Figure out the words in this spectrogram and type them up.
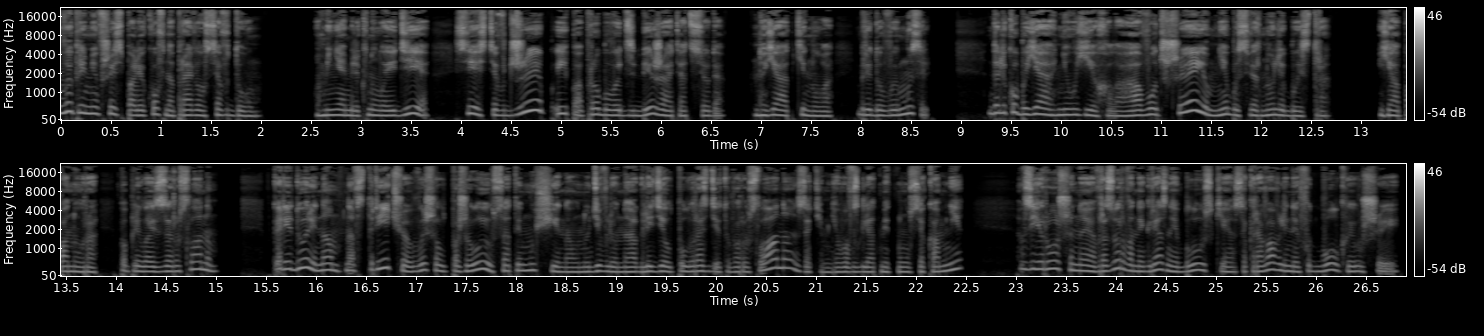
Выпрямившись, Поляков направился в дом. У меня мелькнула идея сесть в джип и попробовать сбежать отсюда. Но я откинула бредовую мысль. Далеко бы я не уехала, а вот шею мне бы свернули быстро. Я понуро поплелась за Русланом. В коридоре нам навстречу вышел пожилой усатый мужчина. Он удивленно оглядел полураздетого Руслана, затем его взгляд метнулся ко мне. Взъерошенная, в разорванной грязной блузке, с окровавленной футболкой у шеи.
